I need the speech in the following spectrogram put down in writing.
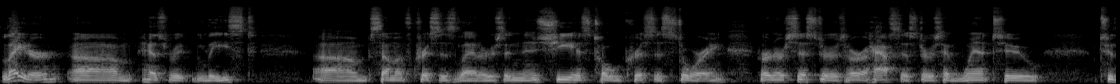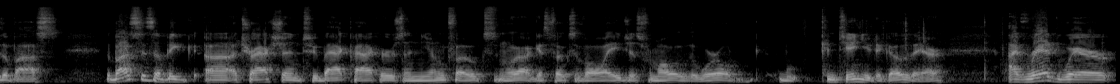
later um, has released um, some of Chris's letters, and she has told Chris's story. Her and her sisters, her half sisters, have went to to the bus. The bus is a big uh, attraction to backpackers and young folks, and well, I guess folks of all ages from all over the world continue to go there. I've read where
